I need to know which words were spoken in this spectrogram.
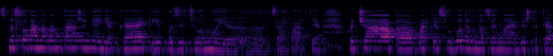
смислове навантаження, яке і позиціонує ця партія. Хоча партія Свободи вона займає більш таке,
